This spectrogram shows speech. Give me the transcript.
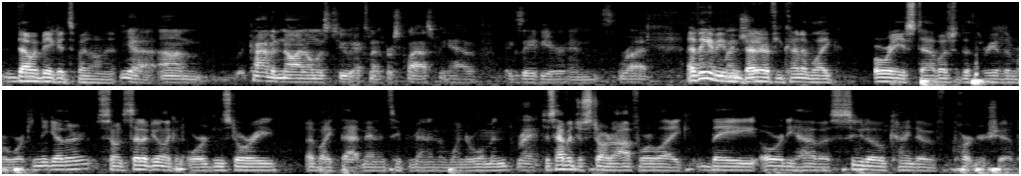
That would be a good spin on it. Yeah. Um, kind of a nod almost to X Men First Class when you have Xavier and Right. I think it'd be even Lynch. better if you kind of like already established that the three of them are working together. So instead of doing like an origin story of like Batman and Superman and then Wonder Woman, Right. Just have it just start off where like they already have a pseudo kind of partnership,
